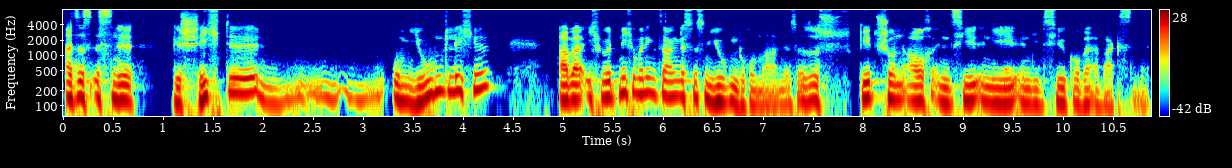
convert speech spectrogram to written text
Also es ist eine Geschichte um Jugendliche, aber ich würde nicht unbedingt sagen, dass es ein Jugendroman ist. Also es geht schon auch in, Ziel, in, die, in die Zielgruppe Erwachsene.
